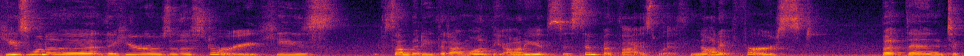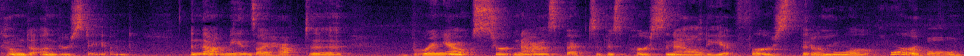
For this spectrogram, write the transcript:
he's one of the, the heroes of the story. He's somebody that I want the audience to sympathize with, not at first, but then to come to understand. And that means I have to bring out certain aspects of his personality at first that are more horrible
